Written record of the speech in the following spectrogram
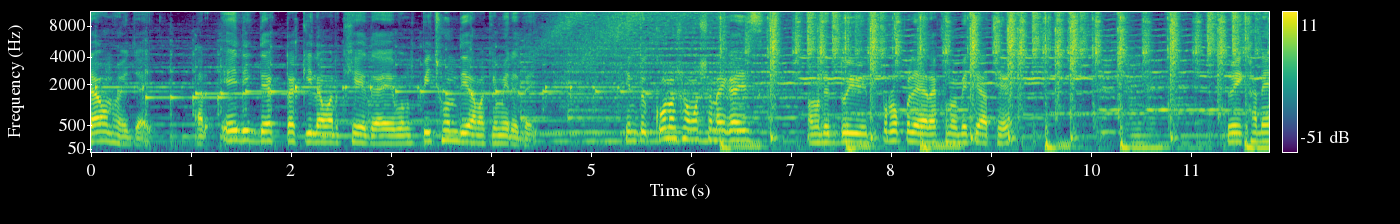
ডাউন হয়ে যায়। আর এই দিক দিয়ে একটা কিল আমার খেয়ে দেয় এবং পিছন দিয়ে আমাকে মেরে দেয়। কিন্তু কোনো সমস্যা নাই গাইজ আমাদের দুই প্রো প্লেয়ার এখনও বেঁচে আছে। তো এখানে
